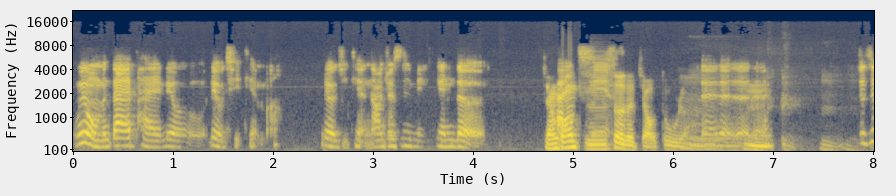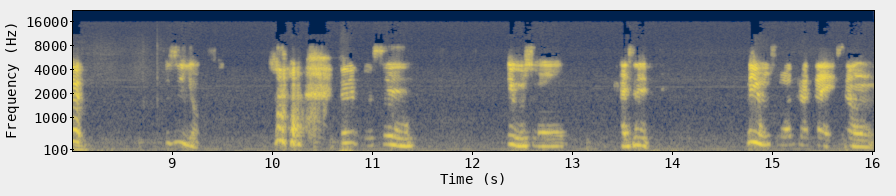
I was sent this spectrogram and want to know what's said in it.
因为我们大概拍六六七天嘛，六七天，然后就是每天的阳光直射的角度了，对对对对，嗯嗯，就是就是有，就是不是，例如说还是。例如说，他在上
